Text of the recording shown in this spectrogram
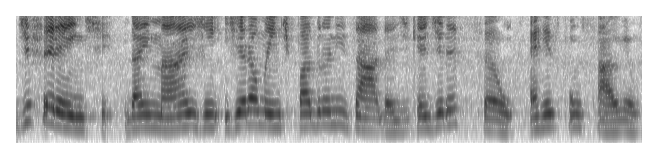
Diferente da imagem geralmente padronizada de que a direção é responsável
